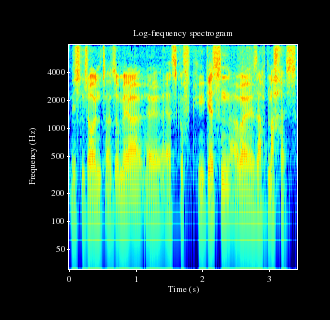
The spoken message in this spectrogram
nicht einen Joint, also mehr äh, erst gegessen, aber er sagt, mach es.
